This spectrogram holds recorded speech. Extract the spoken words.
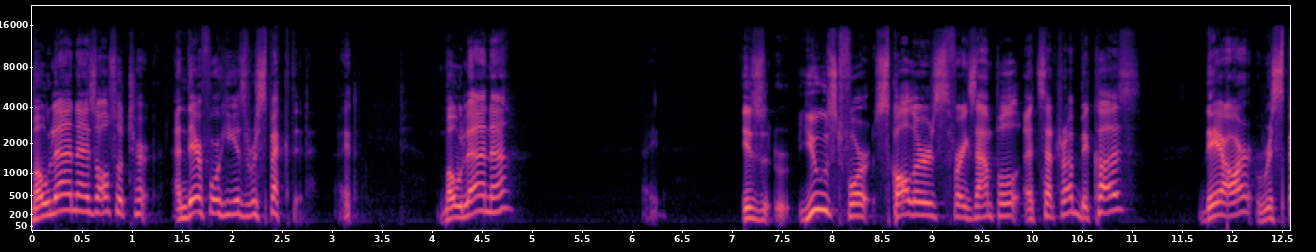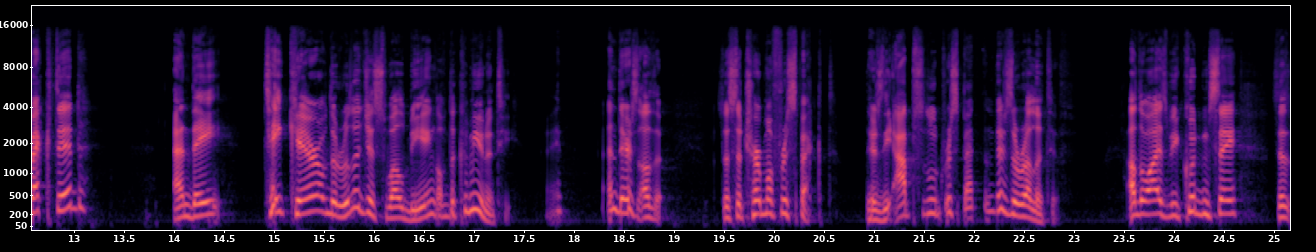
Maulana is also, ter- and therefore he is respected. Right? Maulana right, is used for scholars, for example, etc., because they are respected and they take care of the religious well-being of the community. Right? And there's other. So it's a term of respect. There's the absolute respect and there's the relative. Otherwise, we couldn't say, says,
